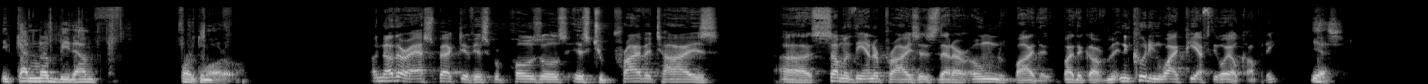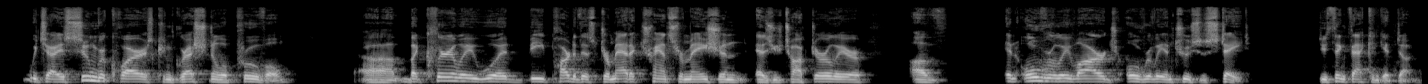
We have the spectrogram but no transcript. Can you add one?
it cannot be done f- for tomorrow. Another aspect of his proposals is to privatize uh, some of the enterprises that are owned by the by the government, including YPF, the oil company. Yes, which I assume requires congressional approval, uh, but clearly would be part of this dramatic transformation, as you talked earlier, of an overly large, overly intrusive state. Do you think that can get done?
